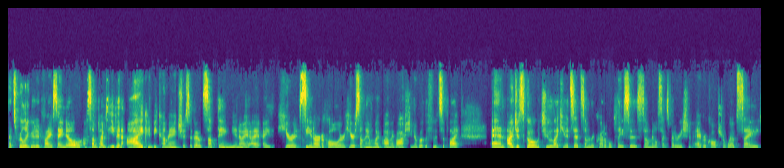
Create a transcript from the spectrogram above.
That's really good advice. I know sometimes even I can become anxious about something. You know, I, I hear it, see an article or hear something. I'm like, oh my gosh, you know, about the food supply. And I just go to, like you had said, some of the credible places. So, Middlesex Federation of Agriculture website,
